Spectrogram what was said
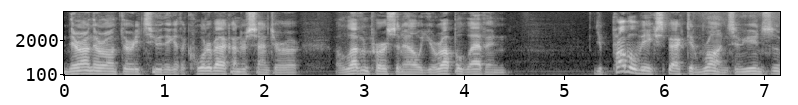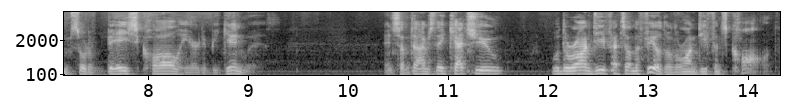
They're on their own 32. They get the quarterback under center, 11 personnel. You're up 11. You probably expected runs. So you're in some sort of base call here to begin with. And sometimes they catch you with the wrong defense on the field or the wrong defense called.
